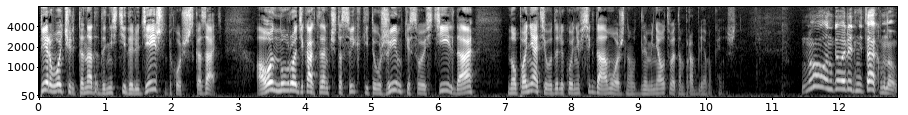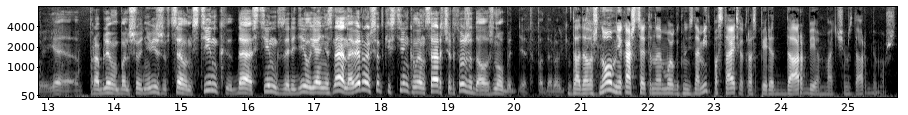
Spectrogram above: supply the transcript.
В первую очередь-то надо донести до людей, что ты хочешь сказать. А он, ну, вроде как-то там что-то свои какие-то ужимки, свой стиль, да, но понять его далеко не всегда можно. Вот для меня вот в этом проблема, конечно. Ну, он говорит не так много. Я проблемы большой не вижу. В целом, Стинг, да, Стинг зарядил, я не знаю. Наверное, все-таки Стинг и Лэнс Арчер тоже должно быть где-то по дороге. Да, должно. Мне кажется, это могут на динамит поставить как раз перед Дарби, матчем с Дарби, может.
